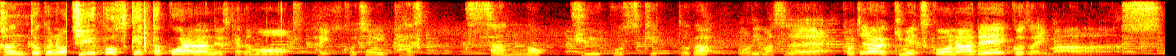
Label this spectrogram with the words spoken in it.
監督のキューポスケットコーラなんですけどもはいこちらにたくさんのキューポスケットがおりますこちらは鬼滅コーナーでございます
